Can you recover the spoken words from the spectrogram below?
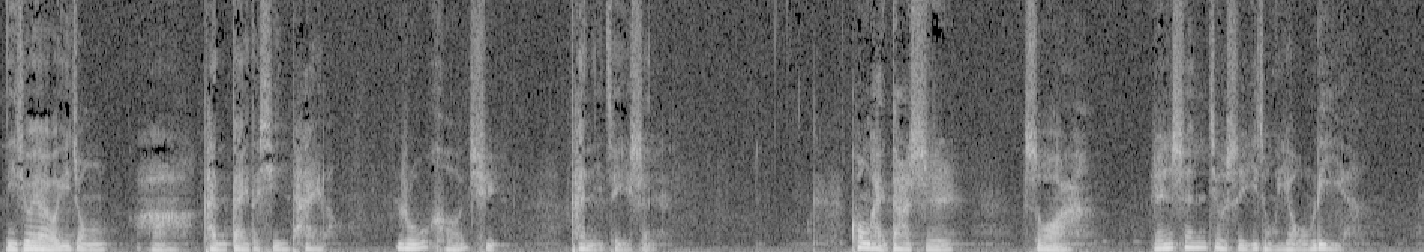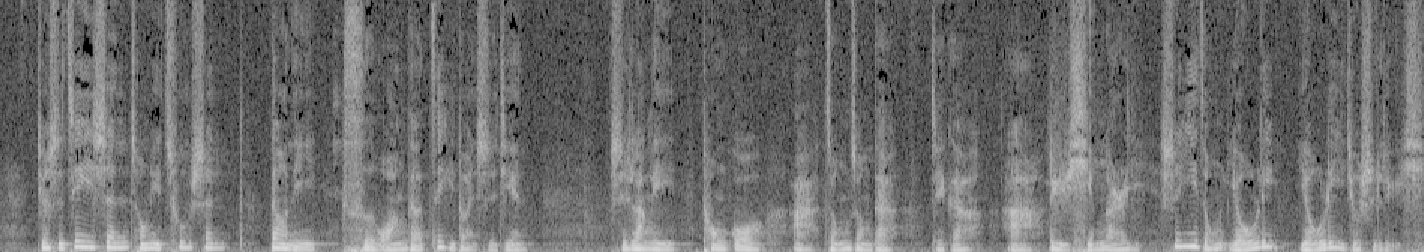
你就要有一种啊看待的心态了。如何去看你这一生？空海大师说啊，人生就是一种游历呀，就是这一生从你出生到你死亡的这一段时间，是让你通过啊种种的这个啊旅行而已，是一种游历。游历就是旅行，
